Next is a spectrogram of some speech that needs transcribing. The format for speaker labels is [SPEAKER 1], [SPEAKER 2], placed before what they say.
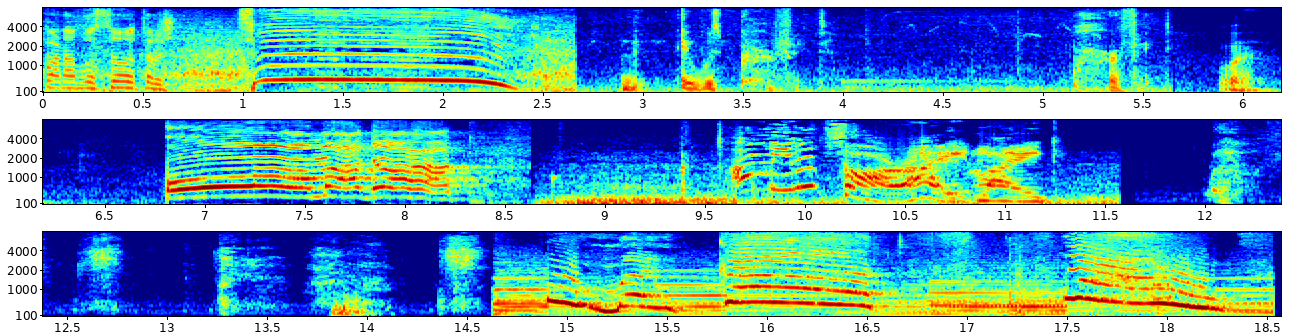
[SPEAKER 1] Para vosotros.
[SPEAKER 2] It was perfect. Perfect.
[SPEAKER 3] What?
[SPEAKER 4] Oh my god! I mean, it's all right. Like. oh my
